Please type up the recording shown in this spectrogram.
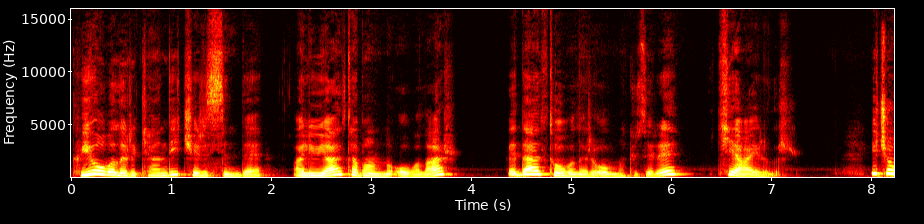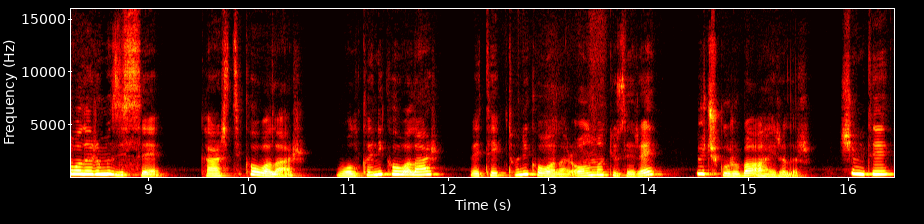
Kıyı ovaları kendi içerisinde alüvyal tabanlı ovalar ve delta ovaları olmak üzere ikiye ayrılır. İç ovalarımız ise karstik ovalar, volkanik ovalar ve tektonik ovalar olmak üzere üç gruba ayrılır. Şimdi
